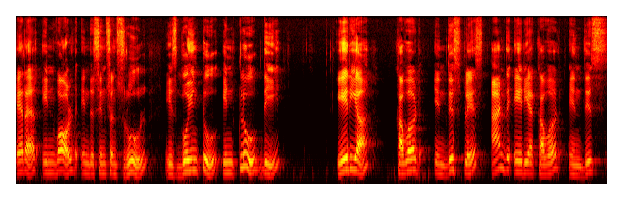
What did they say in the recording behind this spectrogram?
error involved in the Simpson's rule is going to include the area covered in this place and the area covered in this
